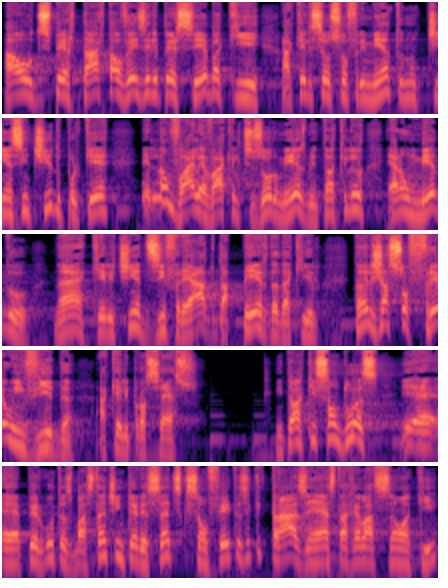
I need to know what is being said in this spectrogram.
Ao despertar, talvez ele perceba que aquele seu sofrimento não tinha sentido, porque ele não vai levar aquele tesouro mesmo. Então aquilo era um medo né, que ele tinha desenfreado da perda daquilo. Então ele já sofreu em vida aquele processo. Então aqui são duas é, é, perguntas bastante interessantes que são feitas e que trazem esta relação aqui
